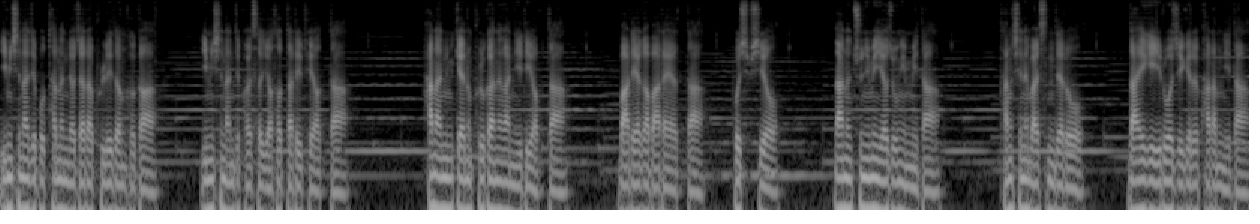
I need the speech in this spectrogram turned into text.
임신하지 못하는 여자라 불리던 그가 임신한 지 벌써 여섯 달이 되었다. 하나님께는 불가능한 일이 없다. 마리아가 말하였다. 보십시오. 나는 주님의 여종입니다. 당신의 말씀대로 나에게 이루어지기를 바랍니다.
